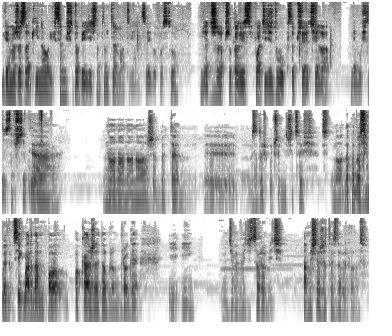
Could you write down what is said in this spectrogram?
Wiemy, że zaginął i chcemy się dowiedzieć na ten temat więcej po prostu. Że trzeba przy okazji spłacić dług za przyjaciela. Nie musi coś tam szczegółów. Tak. No, no, no, no, żeby ten yy, zadośćuczynić czy coś. No, na pewno Sigmar, nam po, pokaże dobrą drogę i, i będziemy wiedzieć, co robić. A myślę, że to jest dobry pomysł.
